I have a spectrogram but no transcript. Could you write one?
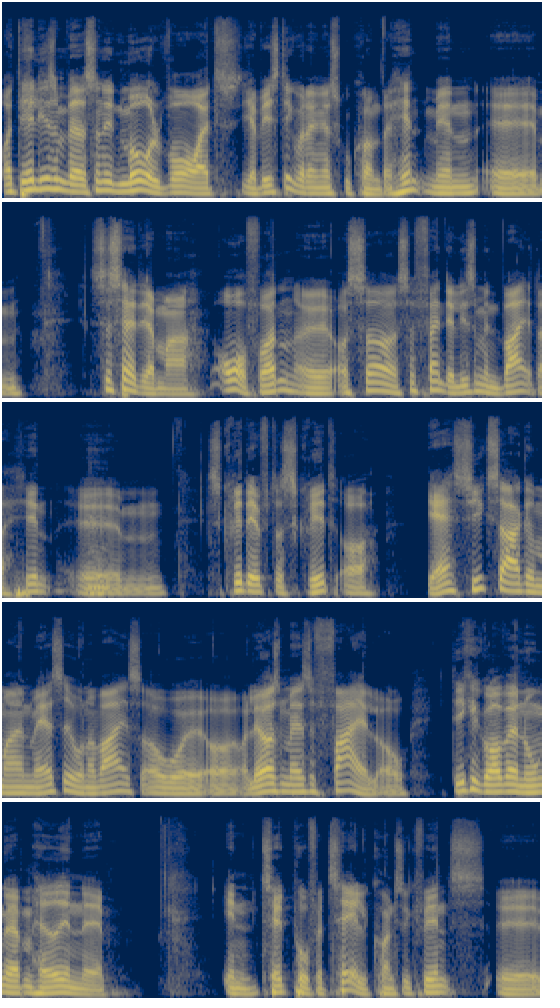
og det har ligesom været sådan et mål, hvor at, jeg vidste ikke, hvordan jeg skulle komme derhen, men øh, så satte jeg mig over for den, øh, og så, så fandt jeg ligesom en vej derhen, øh, mm. skridt efter skridt, og ja, zigzaggede mig en masse undervejs, og, øh, og, og lavede også en masse fejl, og det kan godt være, at nogle af dem havde en, øh, en tæt på fatal konsekvens, øh,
